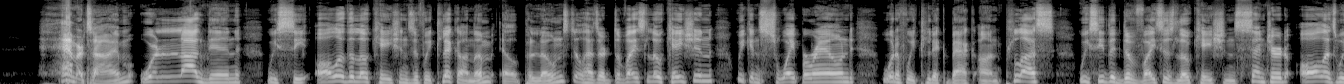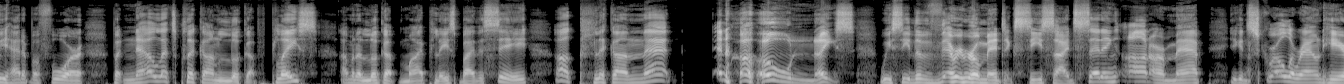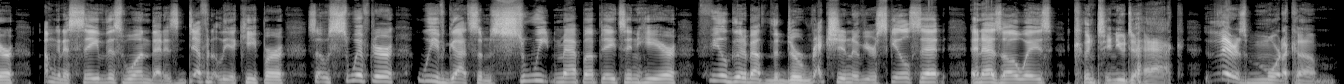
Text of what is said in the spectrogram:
Hammer time! We're logged in. We see all of the locations if we click on them. El Pelon still has our device location. We can swipe around. What if we click back on plus? We see the device's location centered, all as we had it before. But now let's click on lookup place. I'm going to look up my place by the sea. I'll click on that. And ho oh, ho, nice! We see the very romantic seaside setting on our map. You can scroll around here. I'm to save this one. That is definitely a keeper. So, Swifter, we've got some sweet map updates in here. Feel good about the direction of your skill set. And as always, continue to hack. There's more to come.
